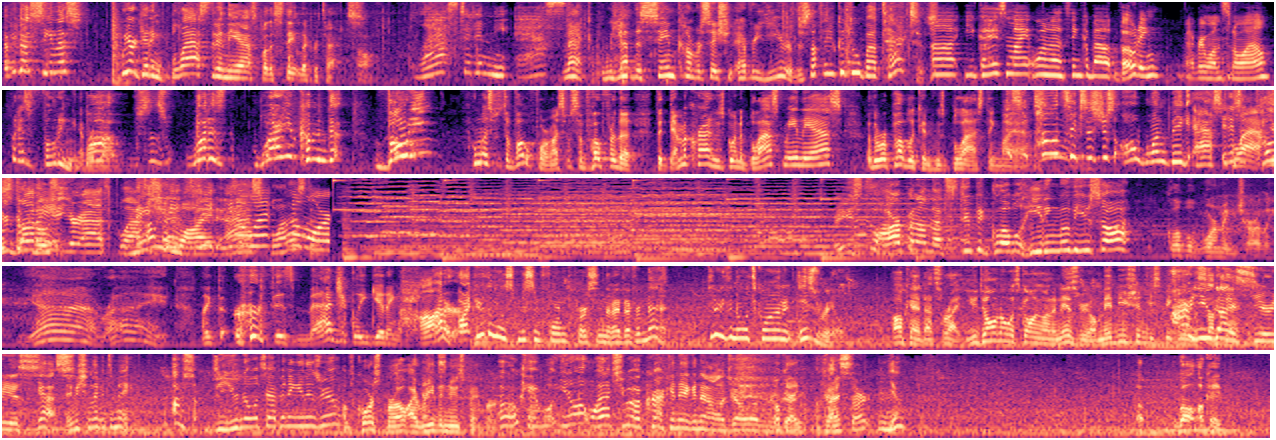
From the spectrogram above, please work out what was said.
Have you guys seen this? We are getting blasted in the ass by the state liquor tax. Oh. Blasted in the ass? Mac, we have the same conversation every year. There's nothing you can do about taxes. Uh, you guys might want to think about voting every once in a while. What has voting ever Wow, done? since what is? Why are you coming down? Voting? Who am I supposed to vote for? Am I supposed to vote for the, the Democrat who's going to blast me in the ass or the Republican who's blasting my Listen, ass? politics is just all one big ass It is a blast. coast You're to gonna coast, get your ass blasted. nationwide you know ass what? blasting. No more. Are you still harping on that stupid global heating movie you saw? Global warming, Charlie. Yeah, right. Like the Earth is magically getting hotter. You're the most misinformed person that I've ever met. You don't even know what's going on in Israel. Okay, that's right. You don't know what's going on in Israel. Maybe you shouldn't be speaking. Are you subject. guys serious? Yes. Maybe you should leave it to me. I'm sorry. Do you know what's happening in Israel? Of course, bro. I read the newspaper. Oh, okay. Well, you know what? Why don't you uh, crack an egg analogy all over me? Okay, buddy? okay. Can I start? Yeah. Oh, well, okay.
